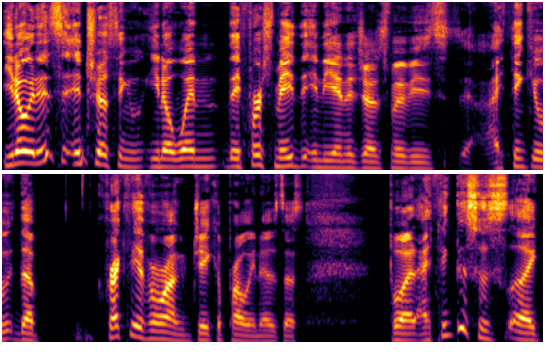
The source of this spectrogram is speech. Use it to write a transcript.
you know, it is interesting. You know, when they first made the Indiana Jones movies, I think it the correct me if I'm wrong. Jacob probably knows this, but I think this was like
